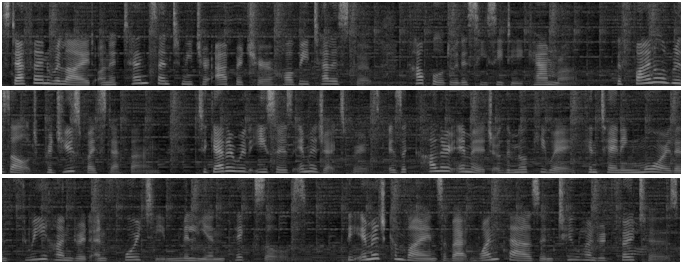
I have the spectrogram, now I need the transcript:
Stefan relied on a 10 centimeter aperture hobby telescope coupled with a CCD camera. The final result produced by Stefan, together with ESO's image experts, is a color image of the Milky Way containing more than 340 million pixels. The image combines about 1,200 photos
